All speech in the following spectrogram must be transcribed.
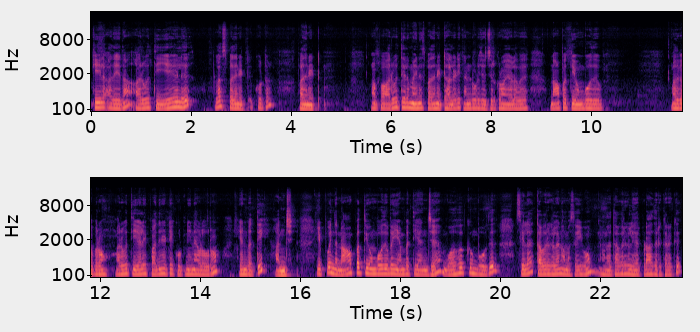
கீழே அதே தான் அறுபத்தி ஏழு ப்ளஸ் பதினெட்டு கூட்டல் பதினெட்டு. அப்போ அறுபத்தேழு மைனஸ் பதினெட்டு ஆல்ரெடி கண்டுபிடிச்சி வச்சுருக்குறோம். எவ்வளவு? நாற்பத்தி ஒம்பது. அதுக்கப்புறம் அறுபத்தி ஏழை பதினெட்டை கூட்டினீங்கன்னா எவ்வளோ வரும்? எண்பத்தி அஞ்சு. இப்போ இந்த நாற்பத்தி ஒம்பது பை எண்பத்தி அஞ்சை வகுக்கும்போது சில தவறுகளை நம்ம செய்வோம். அந்த தவறுகள் ஏற்படாது இருக்கிறதுக்கு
